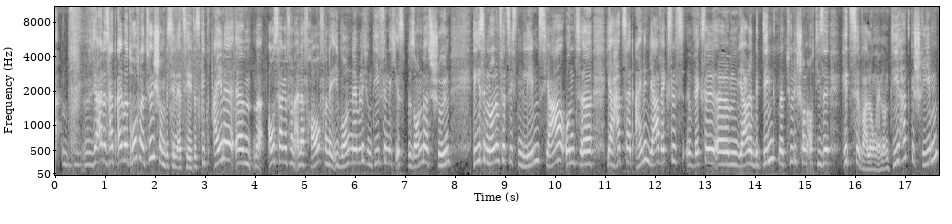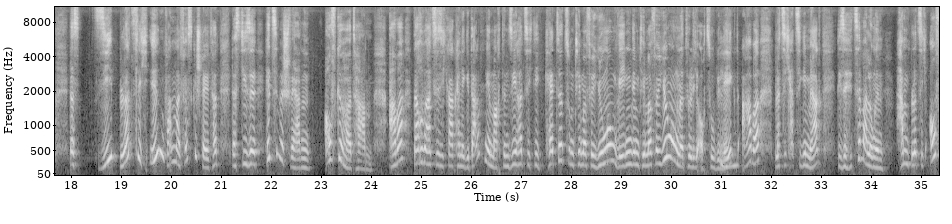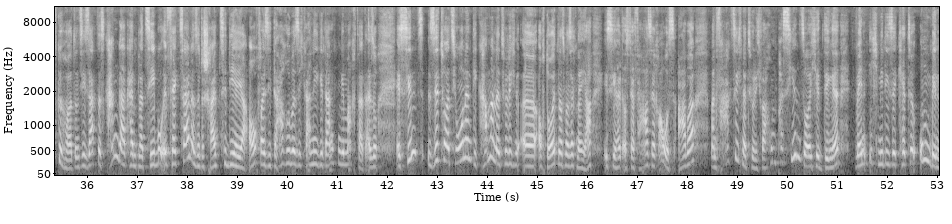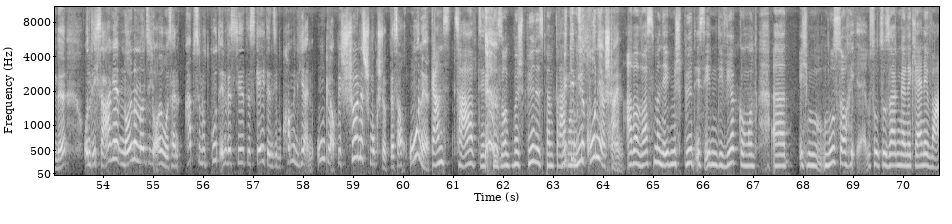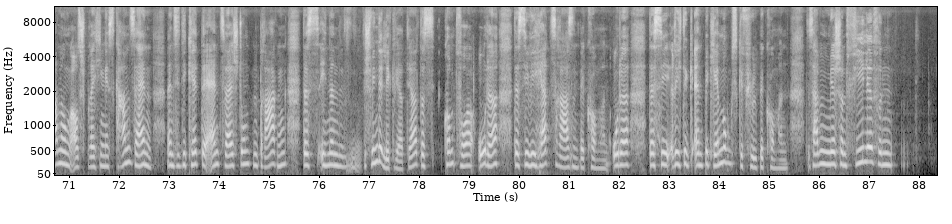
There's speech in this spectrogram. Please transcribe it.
ja, das hat Albert Roch natürlich schon ein bisschen erzählt. Es gibt eine ähm, Aussage von einer Frau, von der Yvonne nämlich, und die finde ich ist besonders schön. Die ist im 49. Lebensjahr und äh, ja, hat seit einem Jahr Wechsels, Wechseljahre ähm, bedingt natürlich schon auch diese Hitzewallungen. Und die hat geschrieben, dass sie plötzlich irgendwann mal festgestellt hat, dass diese Hitzebeschwerden aufgehört haben. Aber darüber hat sie sich gar keine Gedanken gemacht, denn sie hat sich die Kette zum Thema Verjüngung wegen dem Thema Verjüngung natürlich auch zugelegt. Aber plötzlich hat sie gemerkt, diese Hitzewallungen haben plötzlich aufgehört. Und sie sagt, das kann gar kein Placebo-Effekt sein. Also das schreibt sie dir ja auch, weil sie darüber sich gar nie Gedanken gemacht hat. Also es sind Situationen, die kann man natürlich äh, auch deuten, dass man sagt, na ja, ist sie halt aus der Phase raus. Aber man fragt sich natürlich, warum passieren solche Dinge, wenn ich mir diese Kette umbinde? Und ich sage, 99 Euro ist ein absolut gut investiertes Geld, denn sie bekommen hier ein unglaublich schönes Schmuckstück, das auch ohne Ganz zart ist es und man spürt es beim Tragen mit dem. Zirkoniastein. Aber was man eben spürt, ist eben die Wirkung. Und äh, ich muss auch äh, sozusagen eine kleine Warnung aussprechen. Es kann sein, wenn Sie die Kette ein, zwei Stunden tragen, dass Ihnen schwindelig wird. Ja, das kommt vor. Oder dass Sie wie Herzrasen bekommen. Oder dass Sie richtig ein Beklemmungsgefühl bekommen. Das haben mir schon viele von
